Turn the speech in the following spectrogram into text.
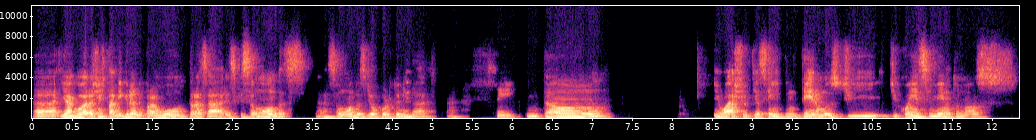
Uh, e agora a gente está migrando para outras áreas que são ondas, né? são ondas de oportunidade. Né? Sim. Então, eu acho que, assim, em termos de, de conhecimento, nós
